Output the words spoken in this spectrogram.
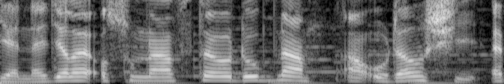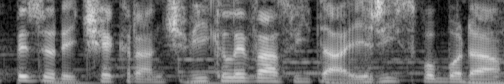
Je neděle 18. dubna a u další epizody Czech Crunch Weekly vás vítá Jiří Svoboda.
